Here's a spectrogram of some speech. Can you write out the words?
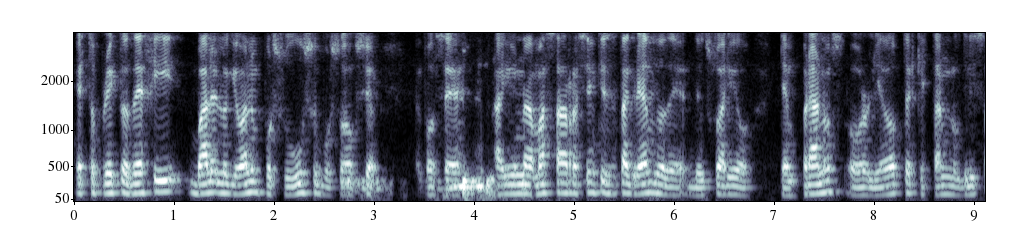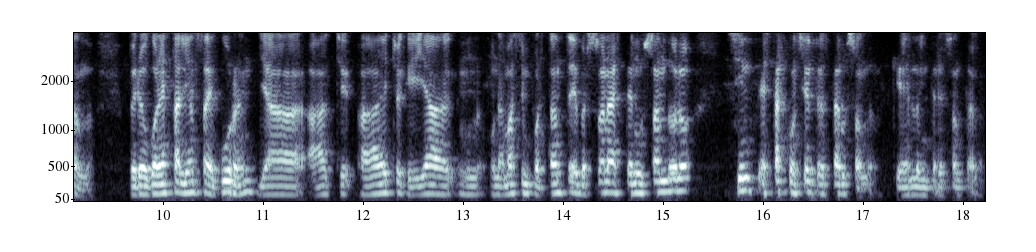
estos proyectos de EFI valen lo que valen por su uso y por su adopción. Entonces, hay una masa recién que se está creando de, usuarios tempranos o early adopters que están utilizando. Pero con esta alianza de Current ya ha, ha hecho que ya una masa importante de personas estén usándolo sin estar conscientes de estar usándolo, que es lo interesante acá.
